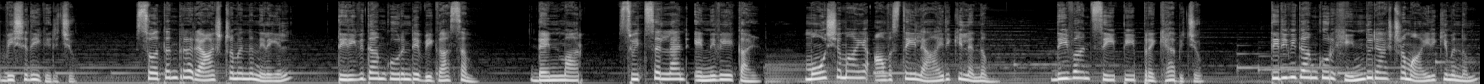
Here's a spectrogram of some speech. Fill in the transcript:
വിശദീകരിച്ചു. സ്വതന്ത്ര രാഷ്ട്രമെന്ന നിലയിൽ തിരുവിതാംകൂറിന്റെ വികാസം ഡെൻമാർക്ക് സ്വിറ്റ്സർലാൻഡ് എന്നിവയേക്കാൾ മോശമായ അവസ്ഥയിലായിരിക്കില്ലെന്നും ദിവാൻ സി പി പ്രഖ്യാപിച്ചു. തിരുവിതാംകൂർ ഹിന്ദുരാഷ്ട്രമായിരിക്കുമെന്നും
